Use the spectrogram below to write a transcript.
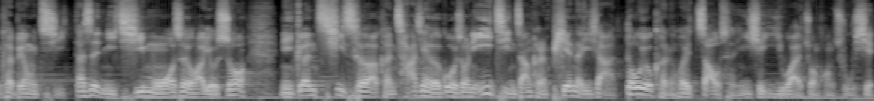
可以不用急，但是你骑摩托车的话，有时候你跟汽车啊可能擦肩而过的时候，你一紧张，可能偏了一下，都有可能会造成一些意外状况出现。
